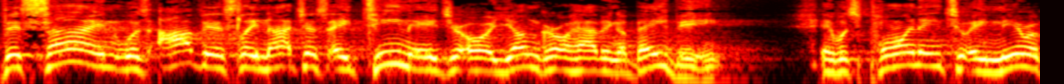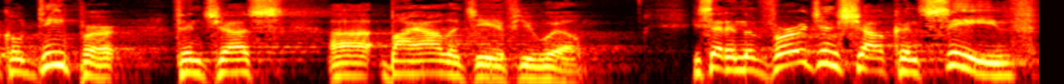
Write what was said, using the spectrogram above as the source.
this sign was obviously not just a teenager or a young girl having a baby. It was pointing to a miracle deeper than just uh, biology, if you will. He said, And the virgin shall conceive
